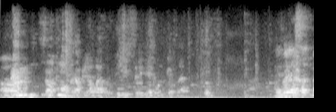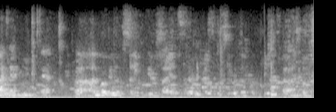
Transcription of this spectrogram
Um, so I'm also happy to help out with the city data when we get to that. Anybody else up back there? Yeah. Uh, I'm Logan, I'm studying computer science, and I'm interested in seeing what the applications about as well as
